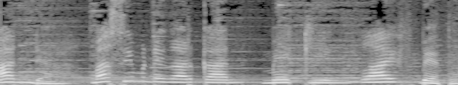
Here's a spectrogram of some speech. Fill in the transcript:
Anda masih mendengarkan Making Life Better.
